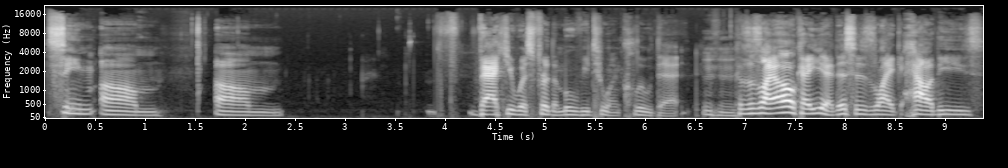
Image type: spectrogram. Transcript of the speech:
seem um um vacuous for the movie to include that hmm because it's like oh, okay yeah this is like how these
